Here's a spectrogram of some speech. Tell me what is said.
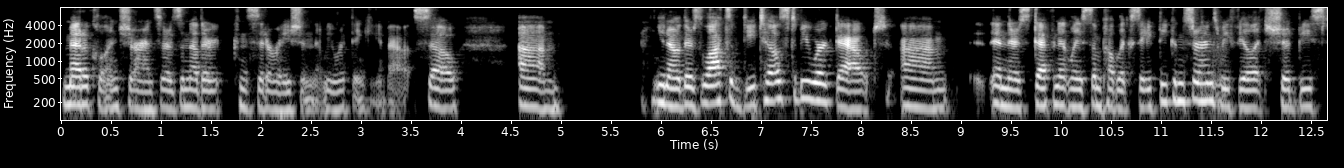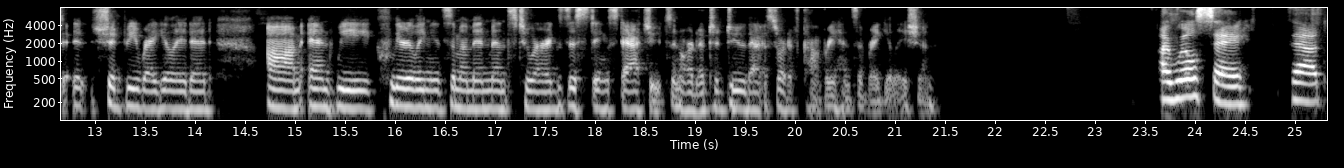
Medical insurance is another consideration that we were thinking about. So, um, you know, there's lots of details to be worked out. Um, and there's definitely some public safety concerns. We feel it should be it should be regulated. Um, and we clearly need some amendments to our existing statutes in order to do that sort of comprehensive regulation. I will say that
